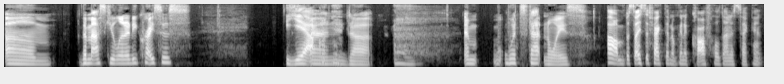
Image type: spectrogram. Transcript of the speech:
um, the masculinity crisis. Yeah. And uh and what's that noise? Um, besides the fact that I'm gonna cough, hold on a second.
